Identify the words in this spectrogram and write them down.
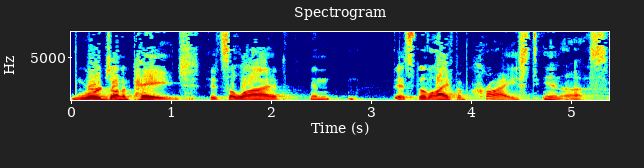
words on a page. It's alive and it's the life of Christ in us.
